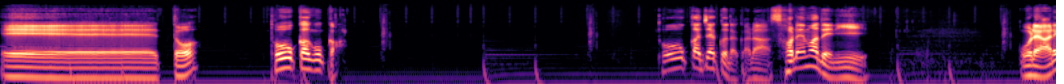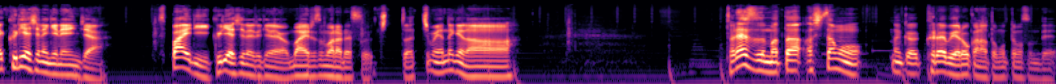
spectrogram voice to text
えー、っと10日後か。10日弱だからそれまでに俺あれクリアしなきゃいけないんじゃん。スパイリークリアしないといけないわ。マイルズ・モラレス。ちょっとあっちもやんなきゃな。とりあえずまた明日もなんかクライブやろうかなと思ってますんで。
